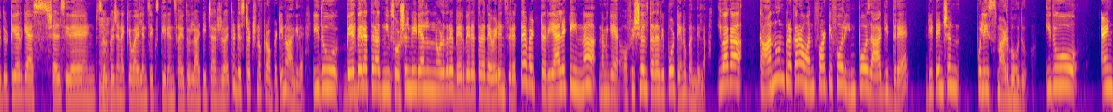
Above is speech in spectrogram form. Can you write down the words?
ಇದು ಟಿಯರ್ ಗ್ಯಾಸ್ ಶೆಲ್ಸ್ ಇದೆ ಅಂಡ್ ಸ್ವಲ್ಪ ಜನಕ್ಕೆ ವೈಲೆನ್ಸ್ ಎಕ್ಸ್ಪೀರಿಯನ್ಸ್ ಆಯ್ತು ಲಾಠಿ ಚಾರ್ಜ್ ಆಯ್ತು ಡಿಸ್ಟ್ರಕ್ಷನ್ ಆಫ್ ಪ್ರಾಪರ್ಟಿನೂ ಆಗಿದೆ. ಇದು ಬೇರೆ ಬೇರೆ ತರ ನೀವು ಸೋಷಿಯಲ್ ಮೀಡಿಯಾ ನೋಡಿದ್ರೆ ಬೇರೆ ಬೇರೆ ತರದ ಎವಿಡೆನ್ಸ್ ಇರುತ್ತೆ ಬಟ್ ರಿಯಾಲಿಟಿ ಇನ್ನ ನಮಗೆ ಅಫಿಷಿಯಲ್ ತರ ರಿಪೋರ್ಟ್ ಏನು ಬಂದಿಲ್ಲ. ಇವಾಗ ಕಾನೂನ್ ಪ್ರಕಾರ ಒನ್ ಫಾರ್ಟಿ ಫೋರ್ ಇಂಪೋಸ್ ಆಗಿದ್ರೆ ಡಿಟೆನ್ಷನ್ ಪೊಲೀಸ್ ಮಾಡಬಹುದು. ಇದು ಅಂಡ್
